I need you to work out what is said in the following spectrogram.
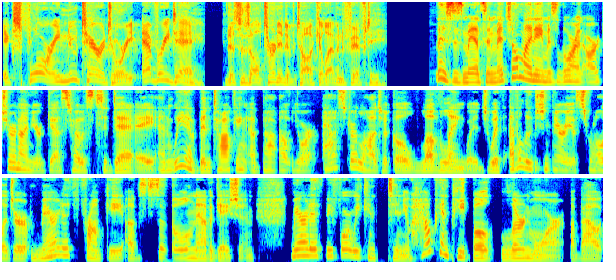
Exploring new territory every day. This is Alternative Talk 1150. This is Mance and Mitchell. My name is Lauren Archer, and I'm your guest host today. And we have been talking about your astrological love language with evolutionary astrologer Meredith Fromke of Soul Navigation. Meredith, before we continue, how can people learn more about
